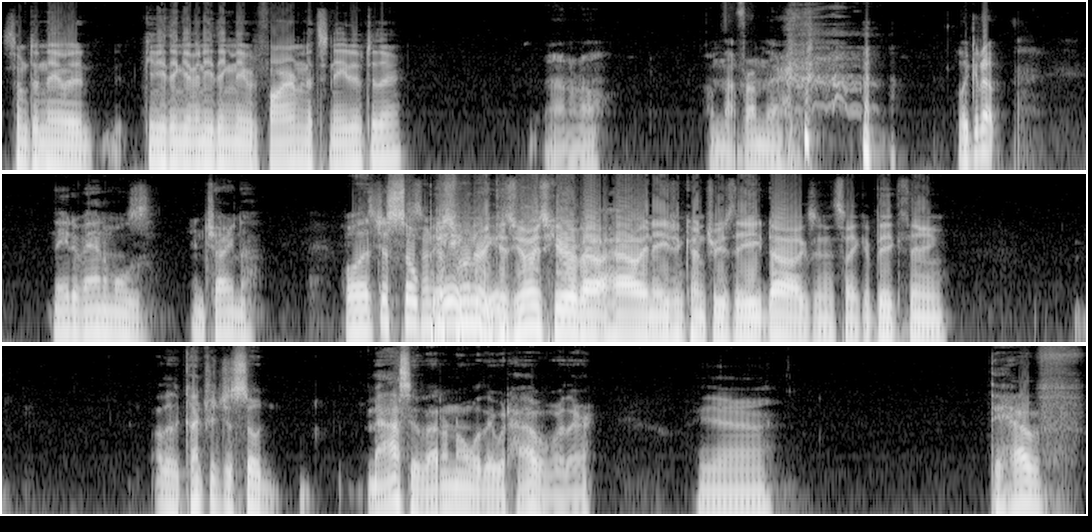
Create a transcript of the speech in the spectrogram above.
Something they would. Can you think of anything they would farm that's native to there? I don't know. I'm not from there. Look it up. Native animals in China. Well, it's just so So I'm big. just wondering because you always hear about how in Asian countries they eat dogs and it's like a big thing. Oh, the country's just so massive. I don't know what they would have over there. Yeah. They have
